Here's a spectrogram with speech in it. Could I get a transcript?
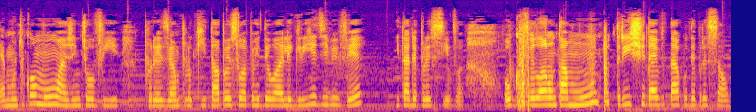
É muito comum a gente ouvir, por exemplo, que tal pessoa perdeu a alegria de viver e está depressiva, ou que o fulano está muito triste e deve estar tá com depressão.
